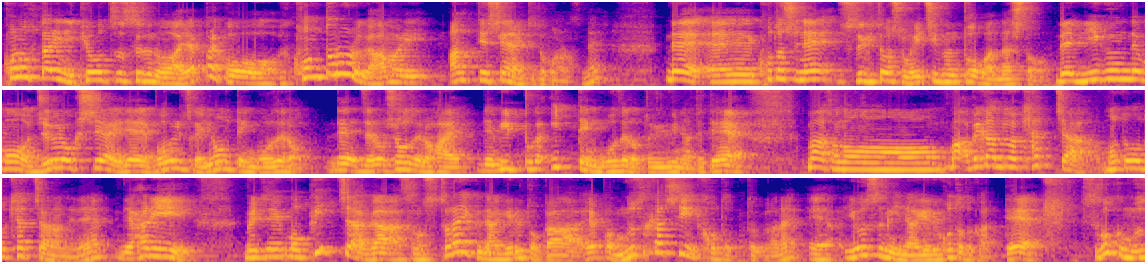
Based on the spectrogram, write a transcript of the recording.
この二人に共通するのは、やっぱりこう、コントロールがあまり安定してないってところなんですね。で、えー、今年ね、鈴木投手も1軍登板なしと。で、2軍でも16試合で防御率が4.50。で、0勝0敗。で、ウィップが1.50という風になってて、まあその、まあ安倍監督はキャッチャー、もともとキャッチャーなんでね、やはり別にもうピッチャーがそのストライク投げるとか、やっぱ難しいこととかね、え、四隅に投げることとかって、すごく難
